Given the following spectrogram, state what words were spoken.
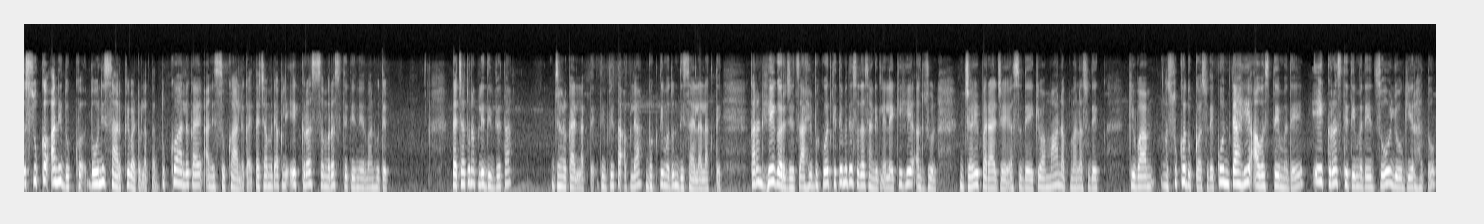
सुख आणि दुःख दोन्ही सारखे वाटू लागतात. दुःख आलं काय आणि सुख आलं काय? त्याच्यामध्ये आपली एक रस समरस स्थिती निर्माण होते. त्याच्यातून आपली दिव्यता झळकायला लागते. दिव्यता आपल्या भक्तीमधून दिसायला लागते. कारण हे गरजेचं आहे. भगवद्गीतेमध्ये सुद्धा सांगितलेलं आहे की हे अर्जुन जय पराजय असू दे किंवा मान अपमान असू दे किंवा सुखदुःख असू दे कोणत्याही अवस्थेमध्ये एक रस स्थितीमध्ये जो योगी राहतो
